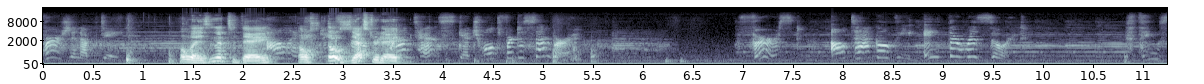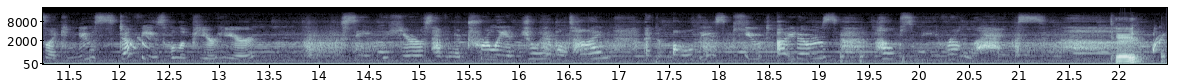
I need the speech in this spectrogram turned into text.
version update. Oh wait, isn't it today? Oh, oh, yesterday. Okay. Faye.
